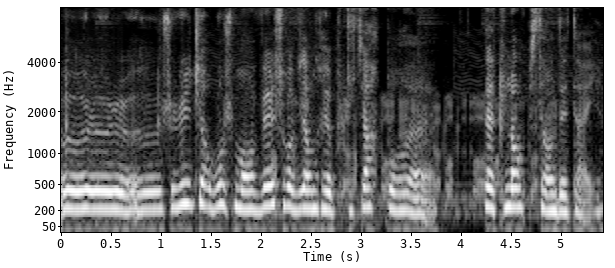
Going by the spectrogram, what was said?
Euh, je vais lui dire bon je m'en vais, je reviendrai plus tard pour euh, cette lampe, c'est en détail.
